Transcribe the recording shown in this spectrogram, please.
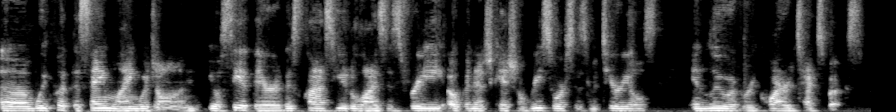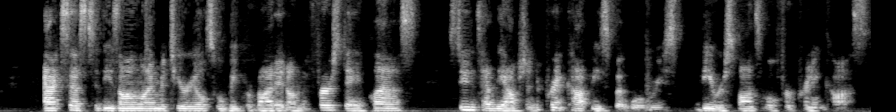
um, we put the same language on. You'll see it there. This class utilizes free open educational resources materials in lieu of required textbooks. Access to these online materials will be provided on the first day of class. Students have the option to print copies, but will be responsible for printing costs.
